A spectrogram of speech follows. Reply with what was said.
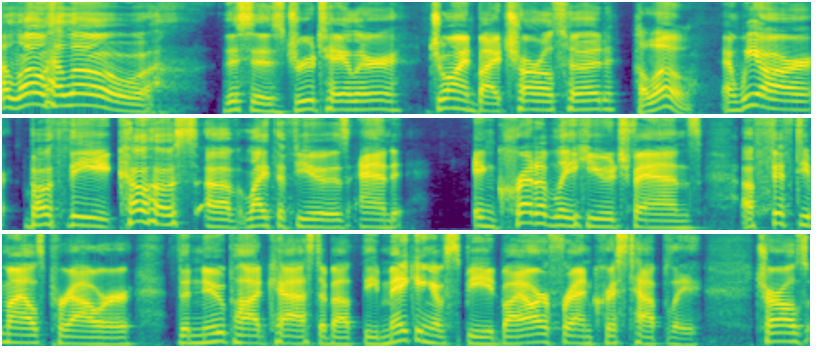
Hello, hello. This is Drew Taylor, joined by Charles Hood, Hello. and we are both the co hosts of Light the Fuse and incredibly huge fans of 50 Miles Per Hour, the new podcast about the making of speed by our friend Kris Tapley. Charles,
